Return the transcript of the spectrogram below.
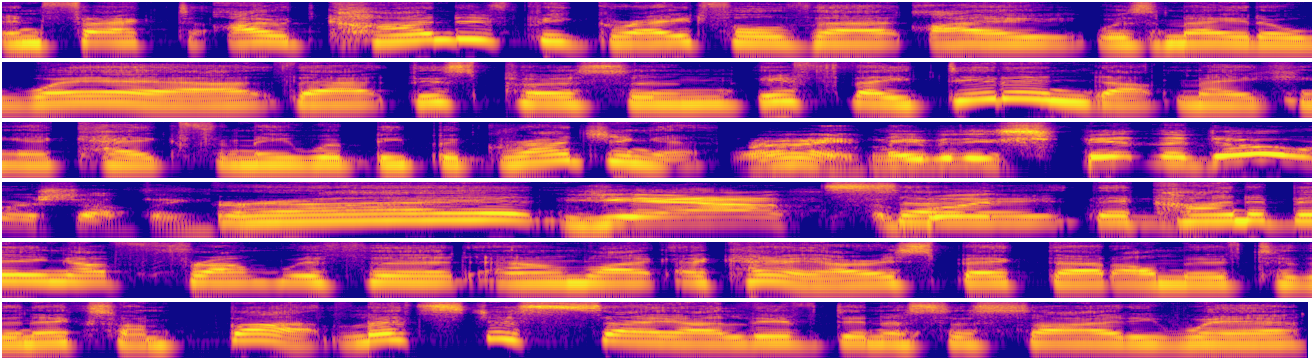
In fact, I would kind of be grateful that I was made aware that this person, if they did end up making a cake for me, would be begrudging it. Right. Maybe they spit in the dough or something. Right? Yeah. So but they're kind of being upfront with it. And I'm like, okay, I respect that. I'll move to the next one. But let's just say I lived in a society where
